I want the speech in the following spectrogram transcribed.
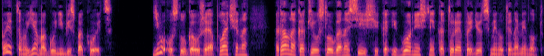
поэтому я могу не беспокоиться. Его услуга уже оплачена, равно как и услуга носильщика и горничной, которая придет с минуты на минуту.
